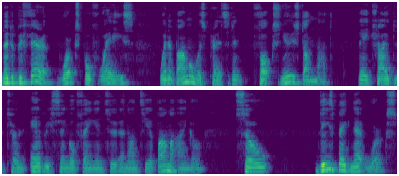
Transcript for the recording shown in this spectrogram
Now, to be fair, it works both ways. When Obama was president, Fox News done that. They tried to turn every single thing into an anti-Obama angle. So these big networks,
